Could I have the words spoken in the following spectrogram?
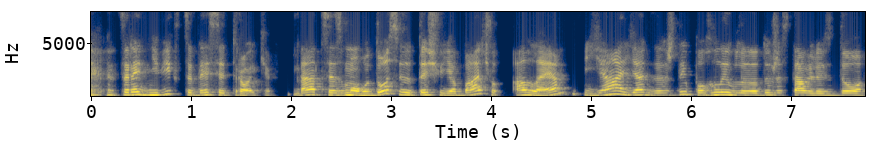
середній вік це 10 років. Да? Це з мого досвіду, те, що я бачу, але я, як завжди, поглиблено дуже ставлюсь до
